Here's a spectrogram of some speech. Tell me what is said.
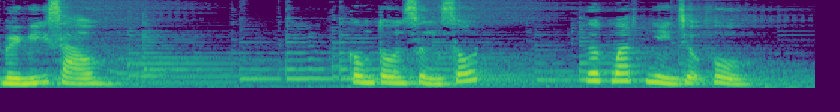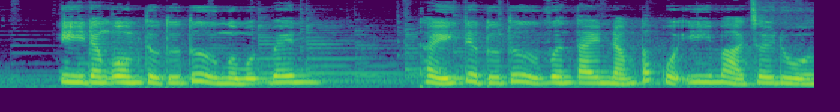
người nghĩ sao? Công tôn sững sốt, ngước mắt nhìn triệu phổ. Y đang ôm tiểu tứ tử ngồi một bên, thấy tiểu tứ tử vươn tay nắm tóc của Y mà chơi đùa.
